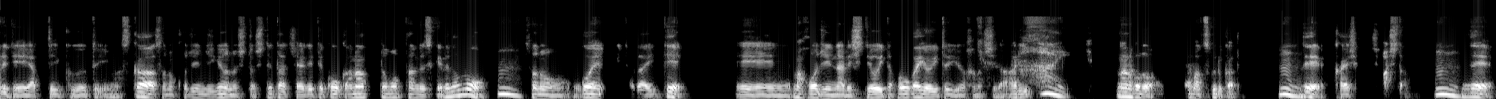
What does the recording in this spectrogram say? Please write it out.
人でやっていくといいますか、その個人事業主として立ち上げていこうかなって思ったんですけれども、うん。そのご縁いただいて、えー、まあ法人なりしておいた方が良いという話があり、はい。なるほど。まあ作るかと。うん。で、会社にしました。うん。で、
